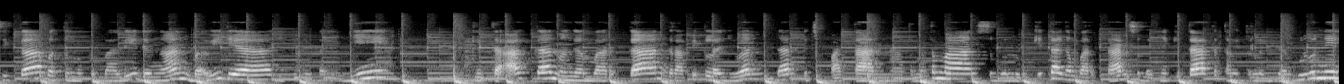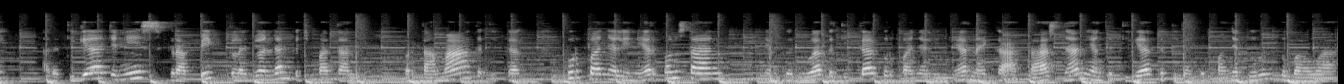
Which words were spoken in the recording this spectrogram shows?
Jessica bertemu kembali dengan Mbak Widya. Di video kali ini kita akan menggambarkan grafik kelajuan dan kecepatan. Nah teman-teman sebelum kita gambarkan sebaiknya kita ketahui terlebih dahulu nih ada tiga jenis grafik kelajuan dan kecepatan. Pertama ketika kurvanya linear konstan, yang kedua ketika kurvanya linear naik ke atas dan yang ketiga ketika kurvanya turun ke bawah.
